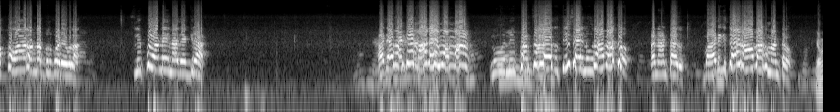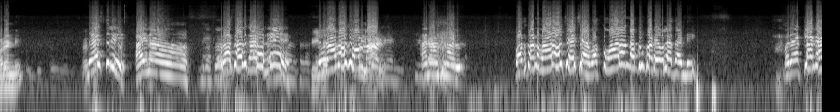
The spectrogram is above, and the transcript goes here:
ఒక్క వారం డబ్బులు కూడా ఇవ్వాల. స్లిప్పులు ఉన్నాయి నా దగ్గర. అదేమంటే మానేమమ్మా నువ్వు నీ పరిచయం లేదు తీసేయి నువ్వు రాబాకు అని అంటారు. మా అడిగితే రాబాకమంటావు. ఎవరండి? మేస్త్రి ఆయన ప్రసాద్ గారు అని నువ్వు రాబాకు అమ్మా అని అంటున్నారు. పదకొండు వారాలు చేశా ఒక్క వారం డబ్బులు కూడా ఇవ్వలేదండి. మరి ఎట్లాగా?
